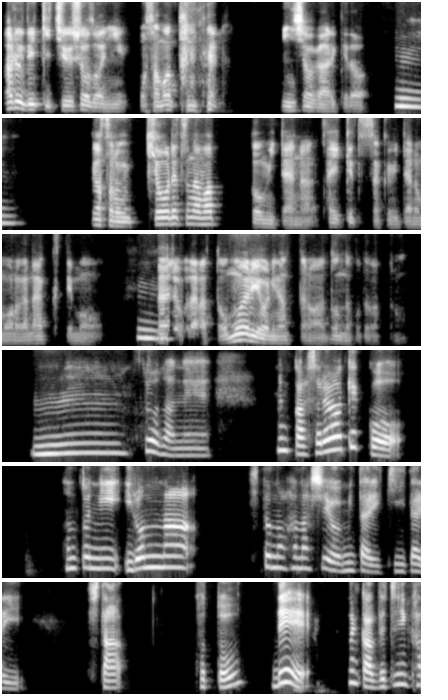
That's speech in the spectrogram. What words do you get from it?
あるべき抽象度に収まったみたいな 印象があるけど、うん。でもその強烈なマットみたいな解決策みたいなものがなくてもうん大丈夫だなと思えるようになったのはどんなことだったの？うーん、そうだね。なんかそれは結構本当にいろんな人の話を見たり聞いたりしたことで、なんか別に必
